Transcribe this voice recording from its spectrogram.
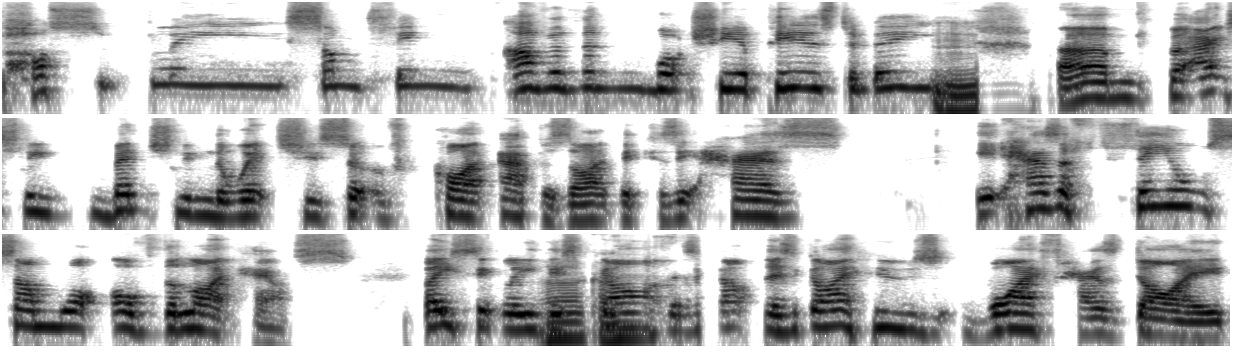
possibly something other than what she appears to be. Mm. Um, but actually, mentioning the witch is sort of quite apposite because it has it has a feel somewhat of the lighthouse. Basically, this Okay. guy there's a guy there's a guy whose wife has died,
